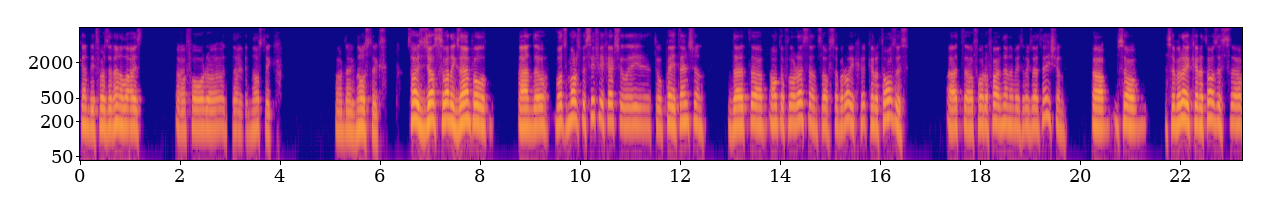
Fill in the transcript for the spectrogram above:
can be further analyzed uh, for uh, diagnostic or diagnostics. So it's just one example and uh, what's more specific, actually, to pay attention that uh, autofluorescence of seborrheic keratosis at uh, 4 or 5 nanometer excitation. Uh, so seborrheic keratosis uh,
